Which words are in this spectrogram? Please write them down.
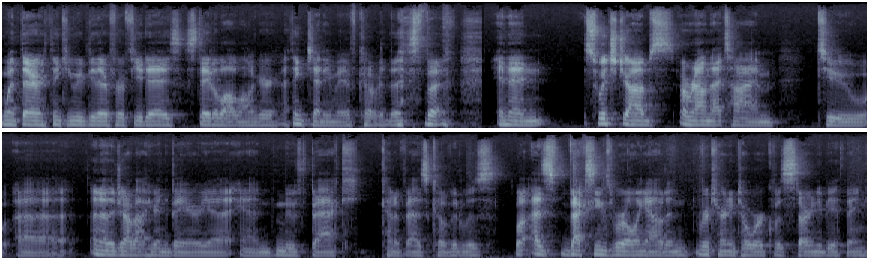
Went there thinking we'd be there for a few days, stayed a lot longer. I think Jenny may have covered this, but, and then switched jobs around that time to uh, another job out here in the Bay Area and moved back kind of as COVID was well as vaccines were rolling out and returning to work was starting to be a thing,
